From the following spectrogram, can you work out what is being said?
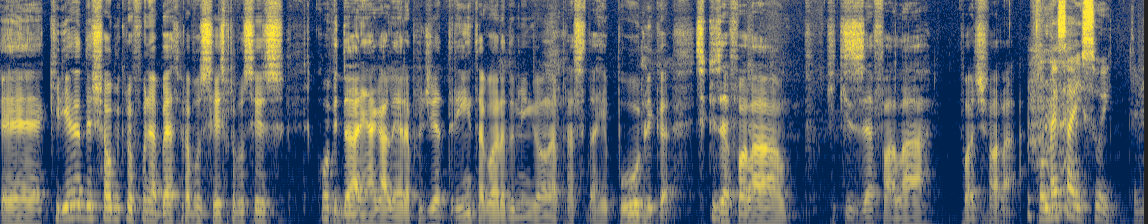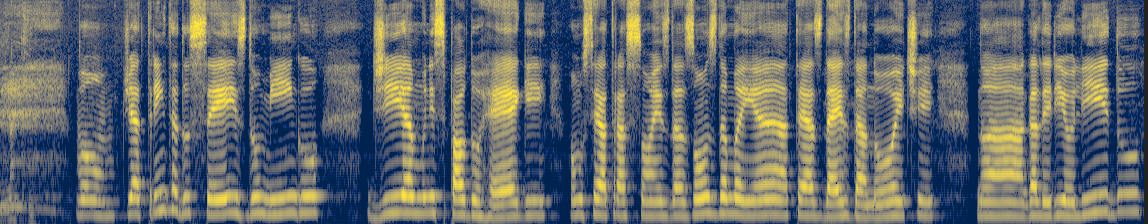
É, queria deixar o microfone aberto para vocês, para vocês convidarem a galera para o dia 30, agora domingão na Praça da República. Se quiser falar o que quiser falar, pode falar. Começa isso aí, termina aqui. Bom, dia 30 do 6, domingo, Dia Municipal do Reggae. Vamos ter atrações das 11 da manhã até as 10 da noite na Galeria Olido.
